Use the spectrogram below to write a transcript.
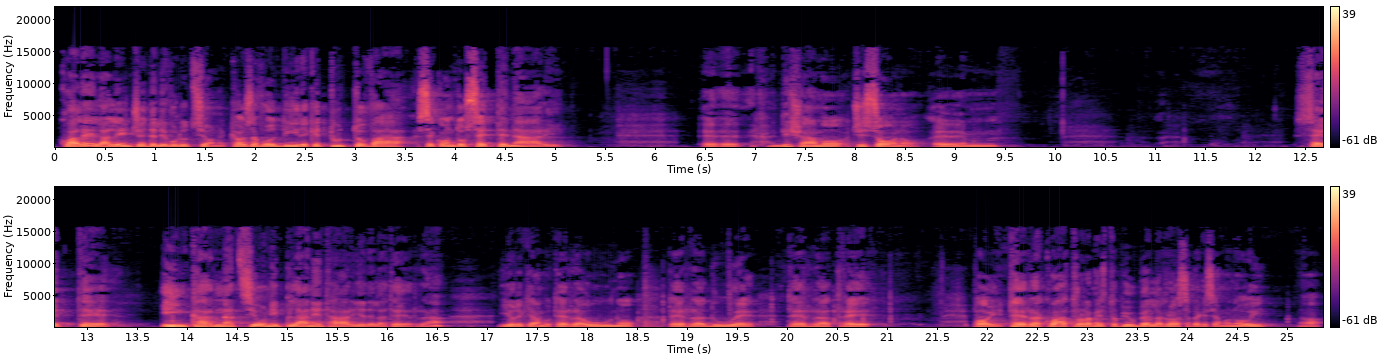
Qual è la legge dell'evoluzione? Cosa vuol dire che tutto va secondo settenari? Eh, diciamo, ci sono ehm, sette incarnazioni planetarie della Terra, io le chiamo Terra 1, Terra 2, Terra 3, poi Terra 4 la metto più bella grossa perché siamo noi, no?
